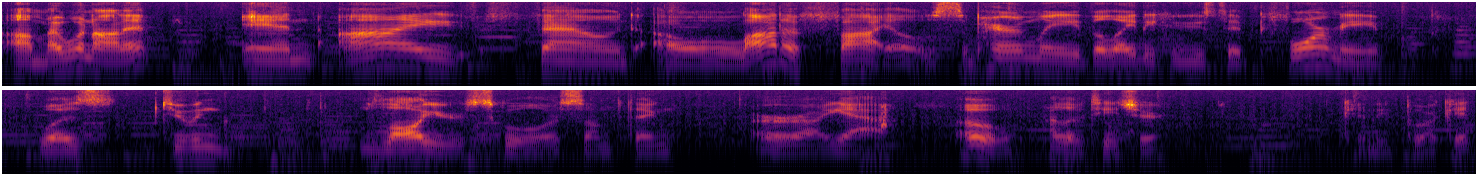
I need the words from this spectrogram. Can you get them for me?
Um, I went on it, and I found a lot of files. Apparently, the lady who used it before me was doing lawyer school or something. Or, uh, yeah. Oh, hello, teacher. Can we pocket?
